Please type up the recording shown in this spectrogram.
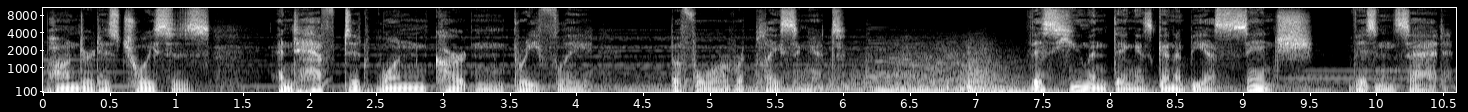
pondered his choices, and hefted one carton briefly before replacing it. This human thing is gonna be a cinch, Visin said,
